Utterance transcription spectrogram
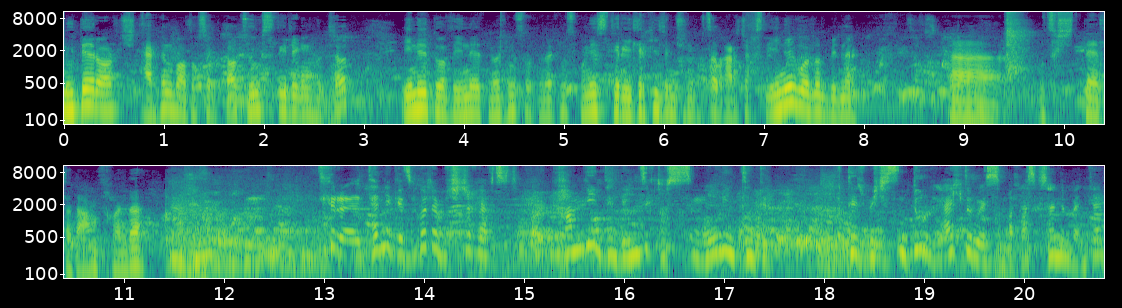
нүдээр орж тархин боловсролоо зүрх сэтгэлийг нь хөдлөөд инээд бол инээд нулимсууд нулимс хүнээс тэр илэрхийлэмж нь буцаад гарч ирэх хэрэгтэй. Энийг бол бид нэр аа үзэгчтэй л амлах байна да. Тэгэхээр э, таныг зохиолоо бичиж явах явцад хамгийн танд эмзэг туссан өөрийн тэн тэр бүтээж бичсэн дүр аль дүр байсан бол бас сонирн байна тийм.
